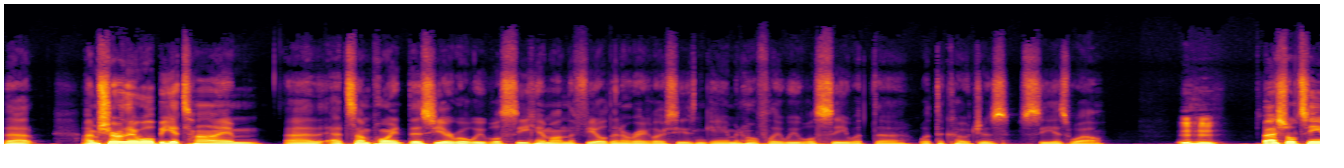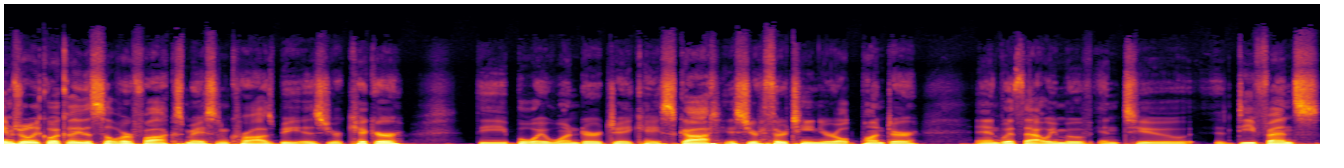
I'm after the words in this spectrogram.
that I'm sure there will be a time uh, at some point this year where we will see him on the field in a regular season game, and hopefully we will see what the what the coaches see as well. Mm-hmm. Special teams, really quickly. The Silver Fox Mason Crosby is your kicker. The boy wonder J.K. Scott is your 13 year old punter. And with that, we move into defense.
